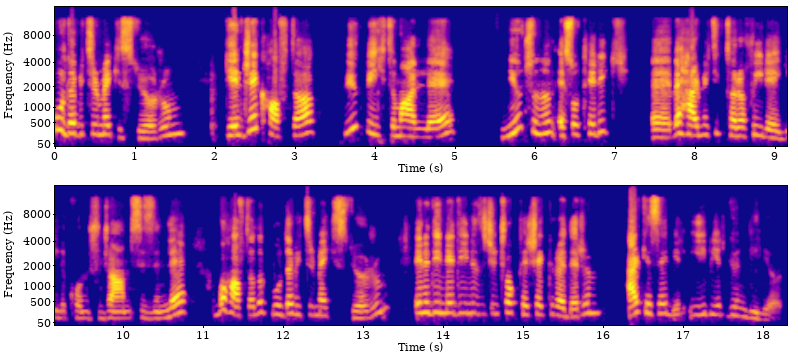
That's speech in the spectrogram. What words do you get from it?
Burada bitirmek istiyorum. Gelecek hafta büyük bir ihtimalle Newton'un esoterik e, ve hermetik tarafı ile ilgili konuşacağım sizinle. Bu haftalık burada bitirmek istiyorum. Beni dinlediğiniz için çok teşekkür ederim. Herkese bir iyi bir gün diliyorum.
